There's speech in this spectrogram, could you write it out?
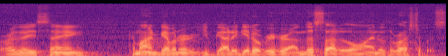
Are they saying, come on, Governor, you've got to get over here on this side of the line with the rest of us?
